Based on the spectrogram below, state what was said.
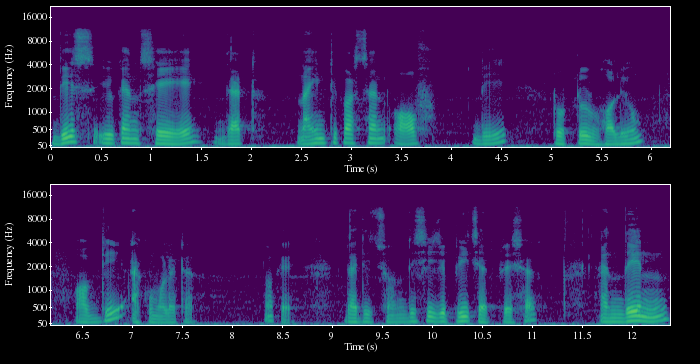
this you can say that 90 percent of the total volume of the accumulator. Okay. That is shown this is a pre-charge pressure and then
